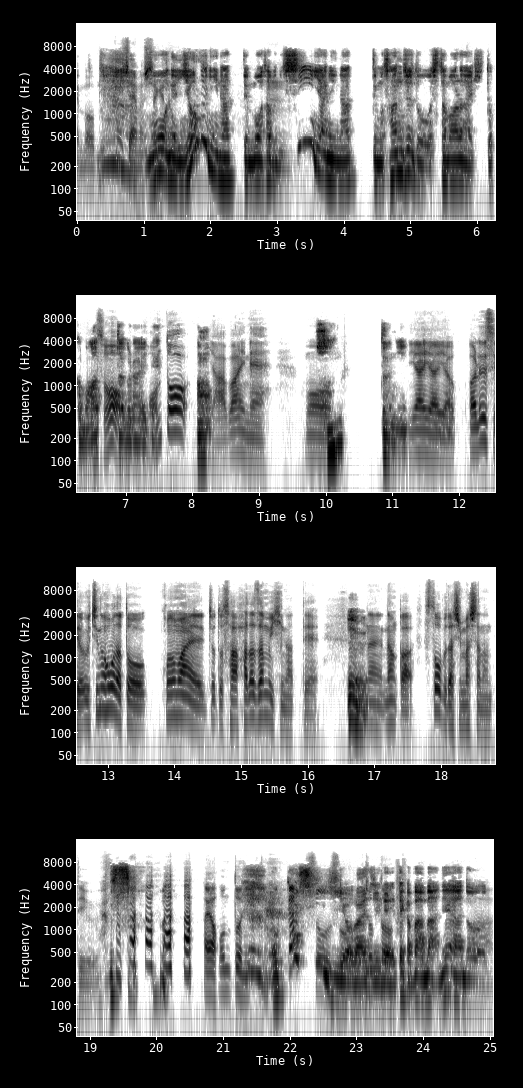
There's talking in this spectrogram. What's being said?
そもうびっくりしちゃいました。もうね、夜になっても、多うん。分深夜になっても30度を下回らない日とかもあったぐらいで。本、当？うん。やばいね。もう、本当に。いやいやいや、あれですよ、うちの方だと、この前、ちょっとさ、肌寒い日があって、ええ。ね、なんか、ストーブ出しましたなんていう。嘘 いや、本当に。おかしいよ、そうそうマジで。てか、まあまあね、あの、まあ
